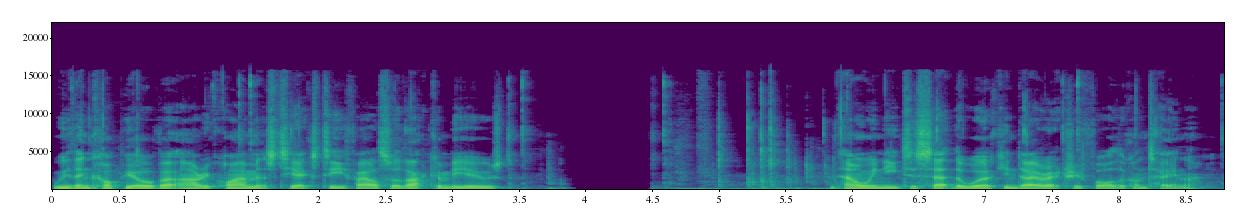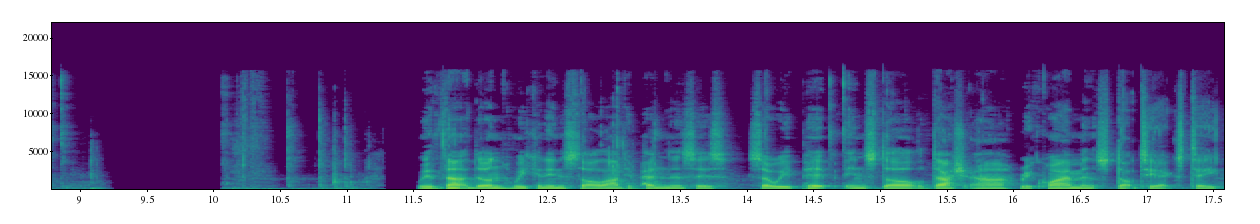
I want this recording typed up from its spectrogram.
We then copy over our requirements.txt file so that can be used. Now we need to set the working directory for the container. With that done, we can install our dependencies, so we pip install -r requirements.txt.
